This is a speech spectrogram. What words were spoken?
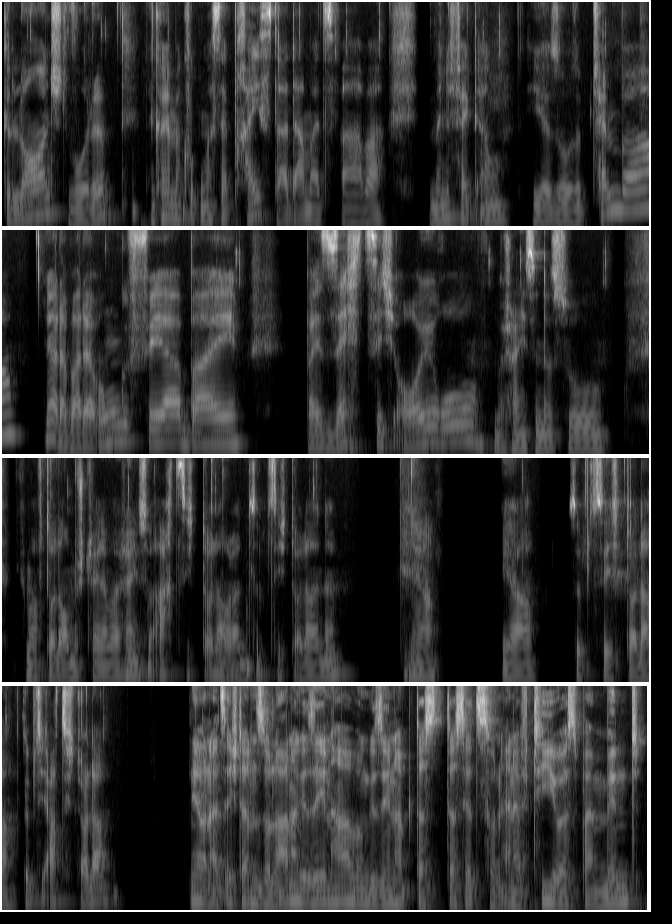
gelauncht wurde, dann können wir mal gucken, was der Preis da damals war. Aber im Endeffekt ähm, hier so September, ja, da war der ungefähr bei, bei 60 Euro. Wahrscheinlich sind das so, kann man auf Dollar umstellen, aber wahrscheinlich so 80 Dollar oder 70 Dollar, ne? Ja. Ja, 70 Dollar, 70, 80 Dollar. Ja, und als ich dann Solana gesehen habe und gesehen habe, dass das jetzt so ein NFT, was beim Mint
